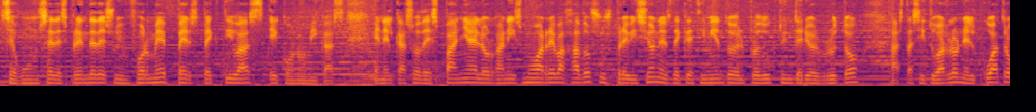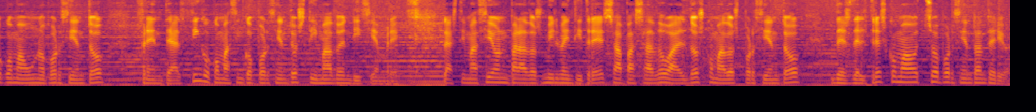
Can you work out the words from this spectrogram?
según se desprende de su informe Perspectivas Económicas. En el caso de España, el organismo ha rebajado sus previsiones de crecimiento del Producto Interior Bruto hasta situarlo en el 4,1% frente al 5,5% estimado en diciembre. La estimación para 2023 ha pasado al 2,2% desde el 3,8% anterior.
